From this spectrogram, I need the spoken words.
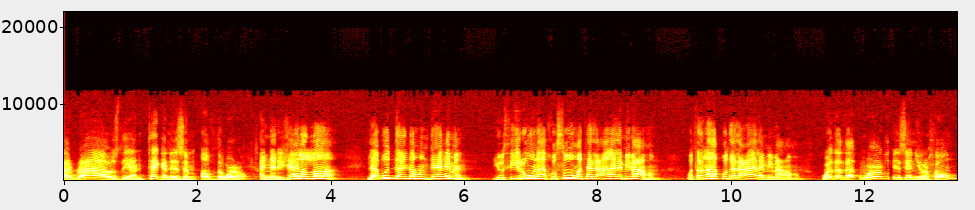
arouse the antagonism of the world. أن رجال الله لابد أنهم دائما يثيرون خصومة العالم معهم وتناقض العالم معهم Whether that world is in your home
